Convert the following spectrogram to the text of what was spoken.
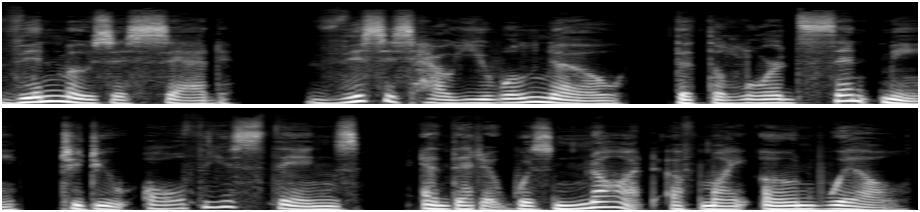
Then Moses said, This is how you will know that the Lord sent me to do all these things and that it was not of my own will.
